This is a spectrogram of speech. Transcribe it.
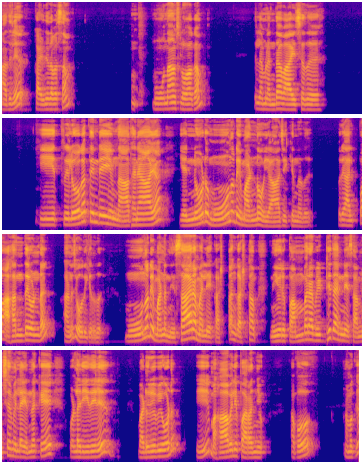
അതിൽ കഴിഞ്ഞ ദിവസം മൂന്നാം ശ്ലോകം. ഇതിൽ നമ്മൾ എന്താ വായിച്ചത്? ഈ ത്രിലോകത്തിന്റെയും നാഥനായ എന്നോട് മൂന്നടി മണ്ണോ യാചിക്കുന്നത്. ഒരു അല്പ അഹന്തയുണ്ട് ആണ് ചോദിക്കുന്നത്. മൂന്നടി മണ്ണ് നിസാരമല്ലേ? കഷ്ടം കഷ്ടം. നീ ഒരു പമ്പര വിഡ്ഢി തന്നെ. സംശയമില്ല എന്നൊക്കെ ഉള്ള രീതിയിൽ വടുരൂപിയോട് ഈ മഹാബലി പറഞ്ഞു. അപ്പോൾ നമുക്ക്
